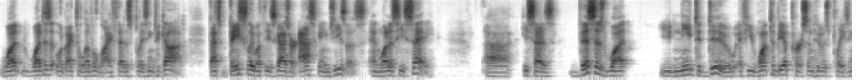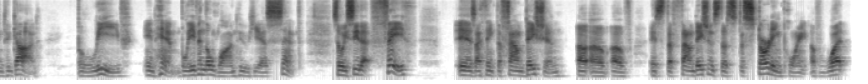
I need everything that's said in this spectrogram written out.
What what does it look like to live a life that is pleasing to God? That's basically what these guys are asking Jesus. And what does He say? Uh, he says, "This is what you need to do if you want to be a person who is pleasing to God. Believe in Him. Believe in the one who He has sent." So we see that faith is I think the foundation of, of, of it's the foundation, it's the, the starting point of what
